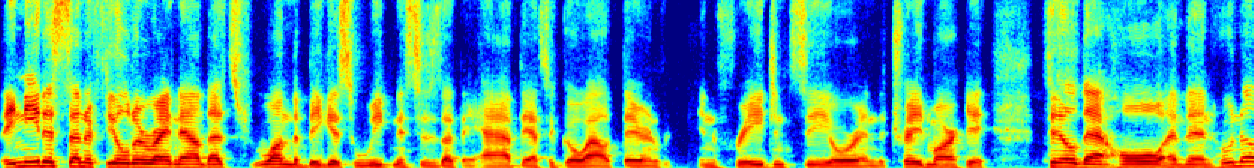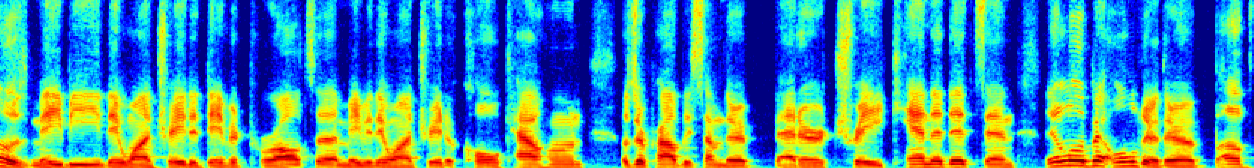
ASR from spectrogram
they need a center fielder right now. That's one of the biggest weaknesses that they have. They have to go out there and in free agency or in the trade market, fill that hole. And then who knows? Maybe they want to trade a David Peralta. Maybe they want to trade a Kole Calhoun. Those are probably some of their better trade candidates. And they're a little bit older. They're above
